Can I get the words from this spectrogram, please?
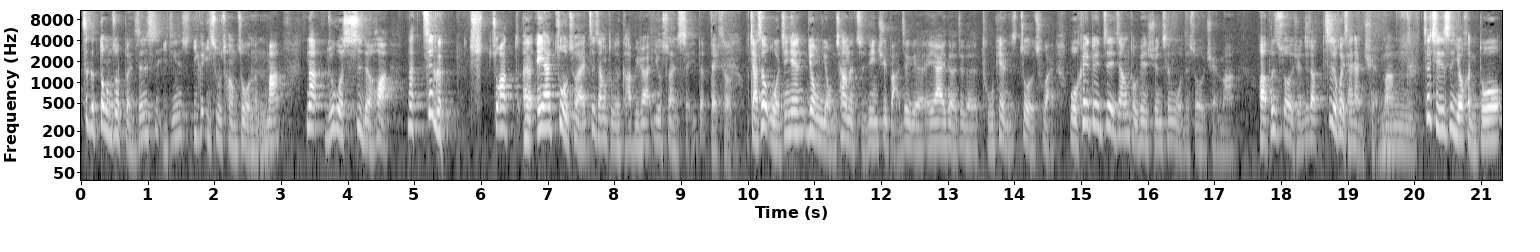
这个动作本身是已经一个艺术创作了吗？那如果是的话，那这个抓呃 AI 做出来这张图的 copyright 又算谁的？对错。假设我今天用永畅的指令去把这个 AI 的这个图片做出来，我可以对这张图片宣称我的所有权吗？啊，不是所有权，这叫智慧财产权嘛？嗯，这其实是有很多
